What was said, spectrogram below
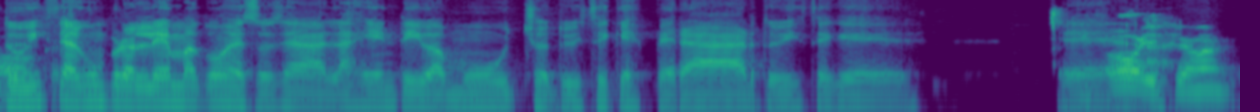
¿Tuviste algún problema con eso? O sea, la gente iba mucho, tuviste que esperar, tuviste que... Eh, Oye, este man,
